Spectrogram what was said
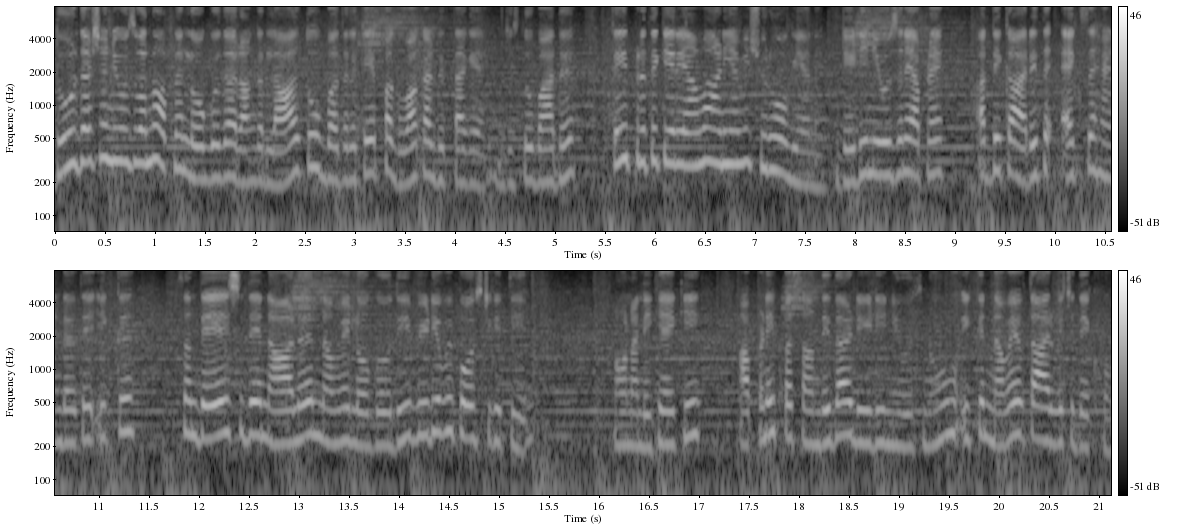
ਦੂਰਦਰਸ਼ਨ ਨਿਊਜ਼ ਵੱਲੋਂ ਆਪਣੇ ਲੋਗੋ ਦਾ ਰੰਗ ਲਾਲ ਤੋਂ ਬਦਲ ਕੇ ਭਗਵਾ ਕਰ ਦਿੱਤਾ ਗਿਆ ਜਿਸ ਤੋਂ ਬਾਅਦ ਕਈ ਪ੍ਰਤੀਕਿਰਿਆਵਾਂ ਆਣੀਆਂ ਵੀ ਸ਼ੁਰੂ ਹੋ ਗਈਆਂ ਨੇ। ਡੀਡੀ ਨਿਊਜ਼ ਨੇ ਆਪਣੇ ਅਧਿਕਾਰਿਤ ਐਕਸ ਹੈਂਡਲ ਤੇ ਇੱਕ ਸੰਦੇਸ਼ ਦੇ ਨਾਲ ਨਵੇਂ ਲੋਗੋ ਦੀ ਵੀਡੀਓ ਵੀ ਪੋਸਟ ਕੀਤੀ ਹੈ। ਉਹਨਾਂ ਲਿਖਿਆ ਹੈ ਕਿ ਆਪਣੀ ਪਸੰਦੀਦਾ ਡੀਡੀ ਨਿਊਜ਼ ਨੂੰ ਇੱਕ ਨਵੇਂ ਅਵਤਾਰ ਵਿੱਚ ਦੇਖੋ।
